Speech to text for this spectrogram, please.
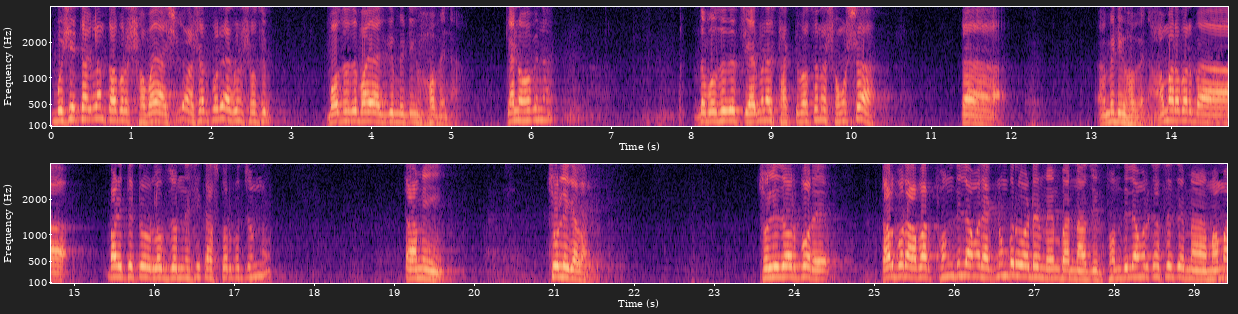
বসেই থাকলাম, তারপরে সবাই আসলো। আসার পরে এখন সচিব বলছে যে, ভাই, আজকে মিটিং হবে না। কেন হবে না? তো বলছে যে চেয়ারম্যান আজ থাকতে পারছে না, সমস্যা। তা মিটিং হবে না। আমার আবার বাড়িতে একটু লোকজন নিয়েছি কাজকর্মের জন্য। তা আমি চলে গেলাম। চলে যাওয়ার পরে তারপরে আবার ফোন দিলে আমার এক নম্বর ওয়ার্ডের মেম্বার নাজির। ফোন দিলে আমার কাছে যে মামা,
